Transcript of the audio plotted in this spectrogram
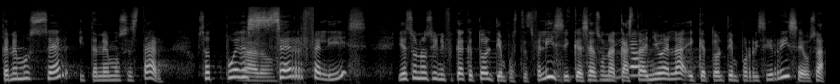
Tenemos ser y tenemos estar. O sea, puedes Claro. ser feliz y eso no significa que todo el tiempo estés feliz y que seas una castañuela y que todo el tiempo risa y rice. O sea,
